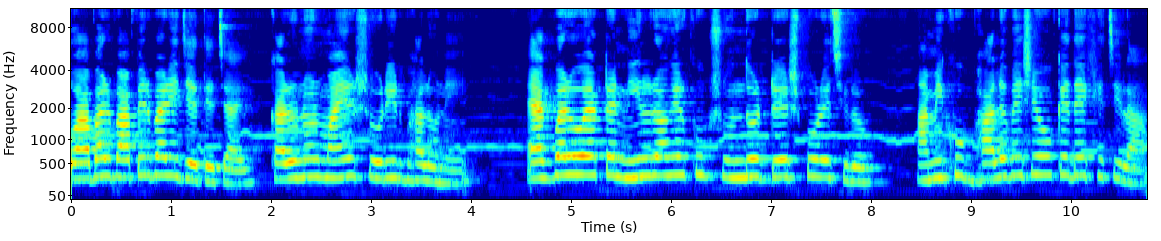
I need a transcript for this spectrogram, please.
ও আবার বাপের বাড়ি যেতে চায়, কারণ ওর মায়ের শরীর ভালো নেই। একবার ও একটা নীল রঙের খুব সুন্দর ড্রেস পরেছিল, আমি খুব ভালোবেসে ওকে দেখেছিলাম।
